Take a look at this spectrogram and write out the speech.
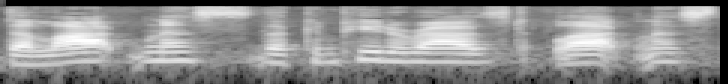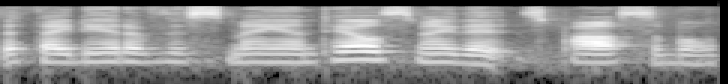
the likeness, the computerized likeness that they did of this man tells me that it's possible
